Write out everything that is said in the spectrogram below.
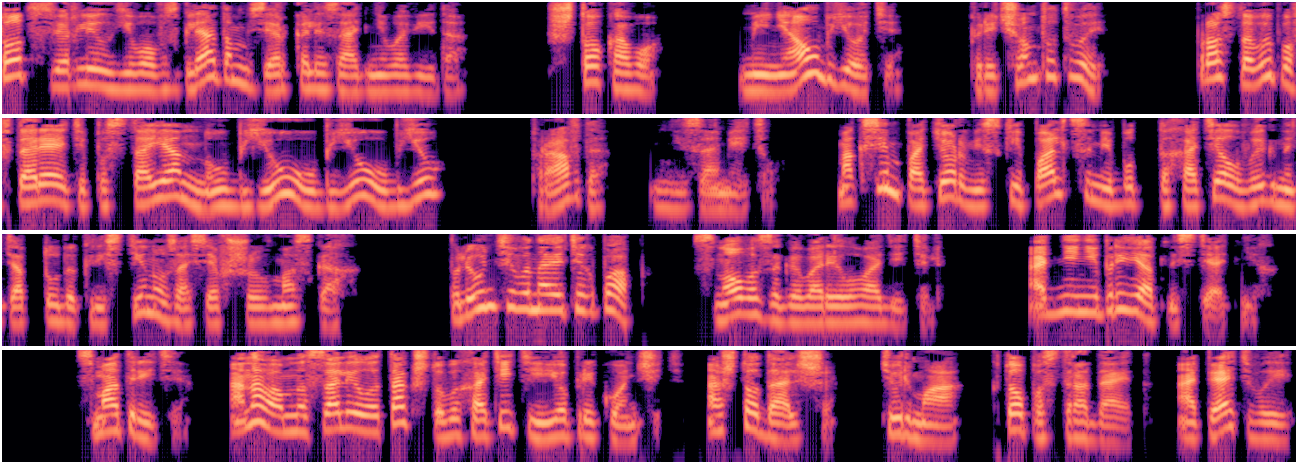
Тот сверлил его взглядом в зеркале заднего вида. «Что кого? Меня убьете? При чем тут вы? Просто вы повторяете постоянно «убью, убью, убью». Правда?» — не заметил. Максим потер виски пальцами, будто хотел выгнать оттуда Кристину, засевшую в мозгах. «Плюньте вы на этих баб», — снова заговорил водитель. «Одни неприятности от них. Смотрите, она вам насолила так, что вы хотите ее прикончить. А что дальше? Тюрьма. Кто пострадает? Опять вы.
